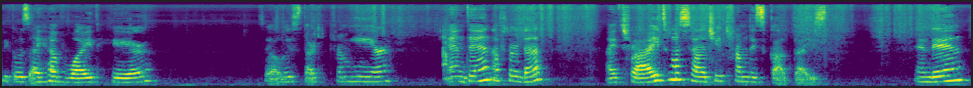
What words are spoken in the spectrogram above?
because i have white hair. So i always start from here and then after that I try to massage it from the scalp guys. And then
